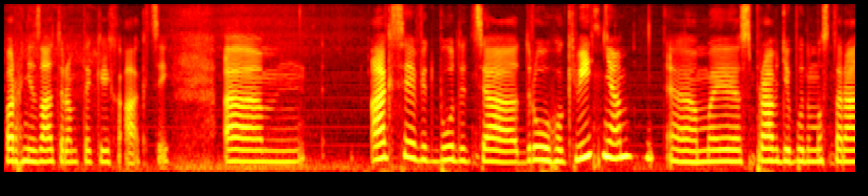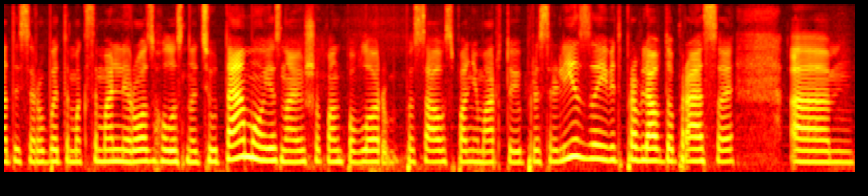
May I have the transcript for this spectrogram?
організатором таких акцій. Акція відбудеться 2 квітня. Е, Ми справді будемо старатися робити максимальний розголос на цю тему. Я знаю, що пан Павло писав з пані Мартою прес-релізи і відправляв до преси. Ем,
